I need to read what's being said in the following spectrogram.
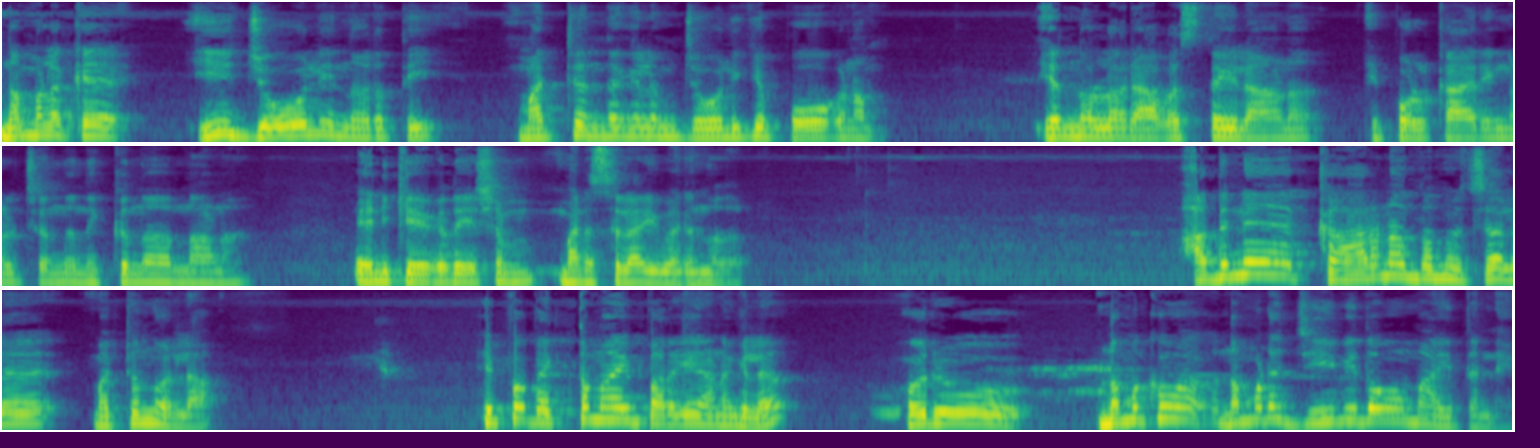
നമ്മളൊക്കെ ഈ ജോലി നിർത്തി മറ്റെന്തെങ്കിലും ജോലിക്ക് പോകണം എന്നുള്ള ഒരവസ്ഥയിലാണ് ഇപ്പോൾ കാര്യങ്ങൾ ചെന്ന് നിൽക്കുന്നതെന്നാണ് എനിക്ക് ഏകദേശം മനസ്സിലായി വരുന്നത്. അതിന് കാരണം എന്തെന്ന് വെച്ചാൽ മറ്റൊന്നുമല്ല. ഇപ്പോൾ വ്യക്തമായി പറയുകയാണെങ്കിൽ ഒരു നമുക്ക് നമ്മുടെ ജീവിതവുമായി തന്നെ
